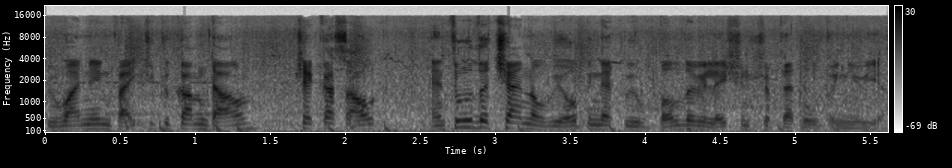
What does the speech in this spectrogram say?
we want to invite you to come down, check us out and through the channel we're hoping that we'll build a relationship that will bring you here.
